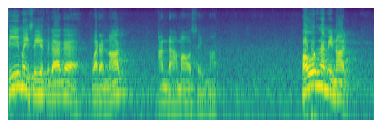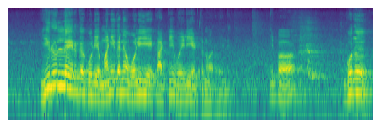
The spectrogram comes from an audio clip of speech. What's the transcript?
தீமை செய்யறதுக்காக வர நாள் அந்த அமாவாசை நாள். பௌர்ணமி நாள். இருளில் இருக்கக்கூடிய மனிதனை ஒளியை காட்டி வெளியே எடுத்துன்னு வர வேண்டியது. இப்போ குரு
